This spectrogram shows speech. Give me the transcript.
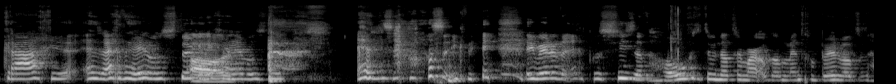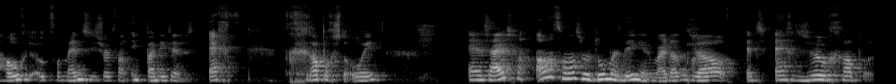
kraagje. En zij gaat helemaal stuk. En ik Oh. ga helemaal stuk. En ze was, ik weet, ik weet nog echt precies dat hoofd toen dat er maar op dat moment gebeurde. Want het hoofd ook van mensen die soort van in paniek zijn. is echt het grappigste ooit. En zij is gewoon altijd van dat soort domme dingen. Maar dat is wel, het is echt zo grappig.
